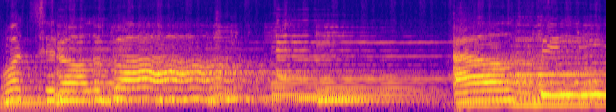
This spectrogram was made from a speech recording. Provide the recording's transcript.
what's it all about? Alfie.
